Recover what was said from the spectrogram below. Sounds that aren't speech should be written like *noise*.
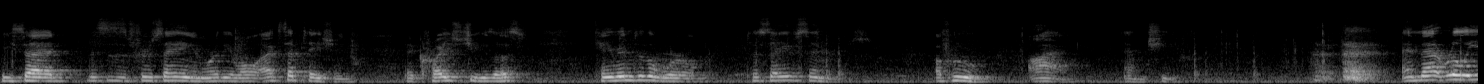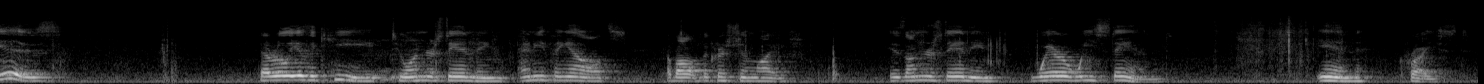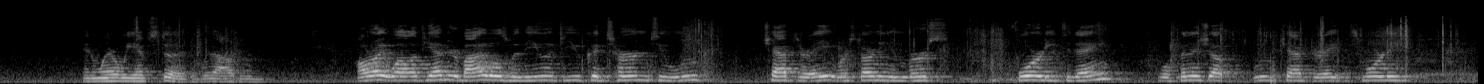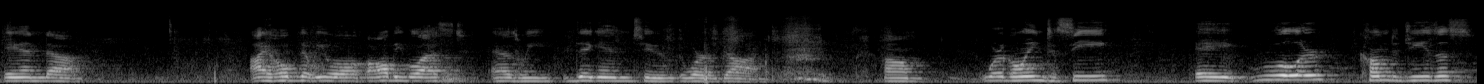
he said, This is a true saying and worthy of all acceptation that Christ Jesus came into the world to save sinners, of whom I am chief. *clears throat* And that really is that really is a key to understanding anything else about the Christian life is understanding where we stand in Christ and where we have stood without him. All right, well, if you have your Bibles with you, if you could turn to Luke chapter 8, we're starting in verse 40 today. We'll finish up Luke chapter 8 this morning, and uh, I hope that we will all be blessed as we dig into the Word of God. Um, we're going to see a ruler come to Jesus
